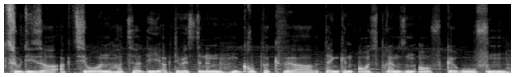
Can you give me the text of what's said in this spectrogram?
Zu dieser Aktion hatte die Aktivistinnengruppe Querdenken Ausbremsen aufgerufen.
